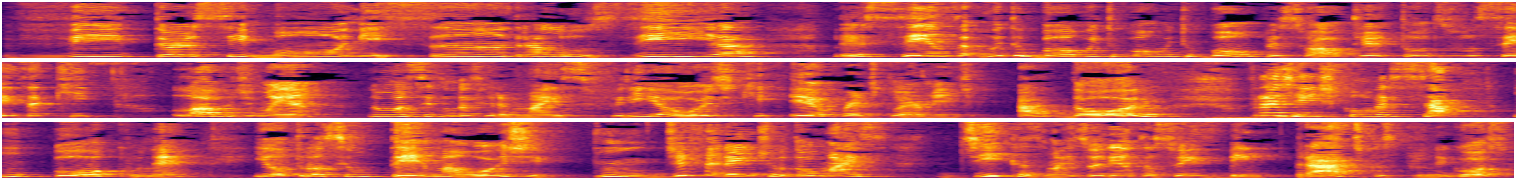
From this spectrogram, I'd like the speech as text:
Vitor, Simone, Sandra, Luzia, Licença. Muito bom, muito bom, muito bom, pessoal, ter todos vocês aqui logo de manhã, numa segunda-feira mais fria hoje, que eu particularmente adoro, pra gente conversar um pouco, né? E eu trouxe um tema hoje hum, diferente, eu dou mais dicas, mais orientações bem práticas para o negócio.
